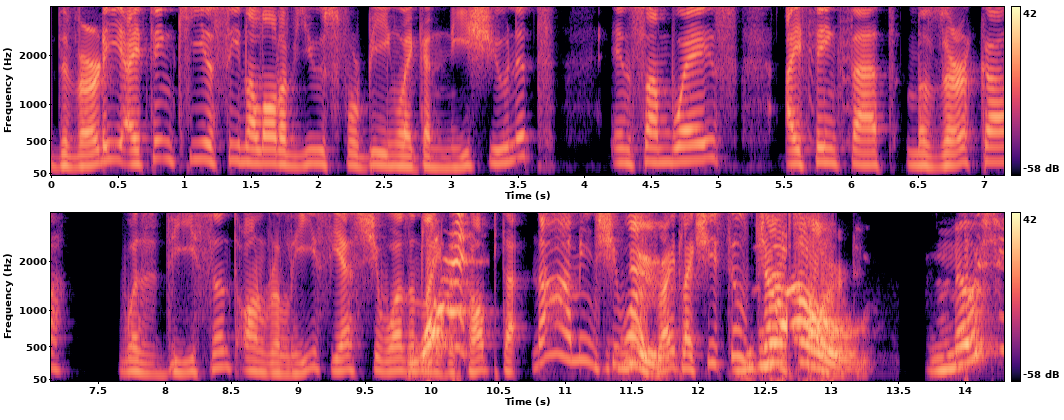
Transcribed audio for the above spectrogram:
Diverti. I think he has seen a lot of use for being like a niche unit in some ways. I think that Mazurka was decent on release. Yes, she wasn't like the What? top. Da- no, I mean she was Dude, right. Like she still jumped hard. No, she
